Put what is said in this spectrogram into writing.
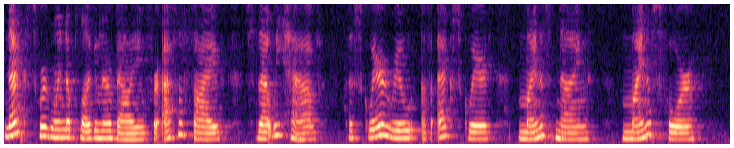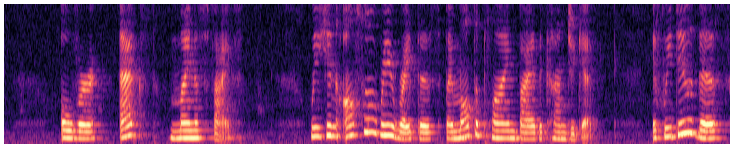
Next, we're going to plug in our value for f of 5 so that we have the square root of x squared minus 9 minus 4 over x minus 5. We can also rewrite this by multiplying by the conjugate. If we do this,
